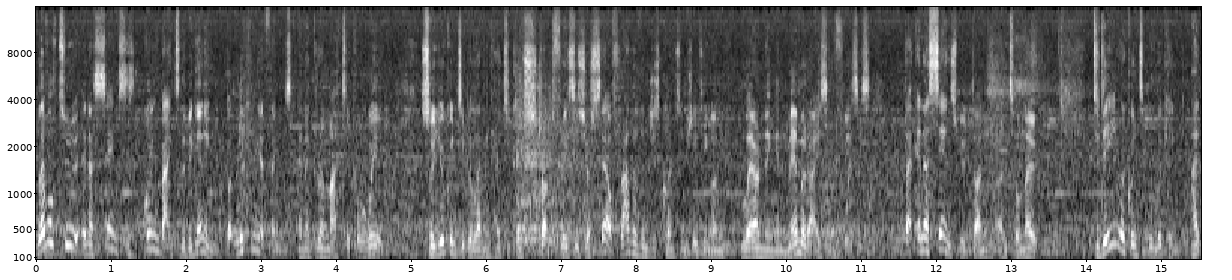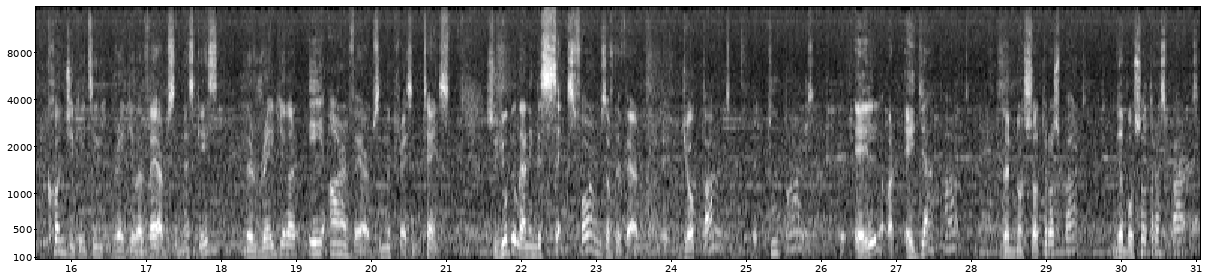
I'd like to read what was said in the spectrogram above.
Level 2, in a sense, is going back to the beginning but looking at things in a grammatical way. So you're going to be learning how to construct phrases yourself rather than just concentrating on learning and memorizing phrases that, in a sense, we've done until now. Today we're going to be looking at conjugating regular verbs, in this case, the regular AR verbs in the present tense. So you'll be learning the six forms of the verb the yo part, the tú part, the él or ella part, the nosotros part, the vosotras part,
